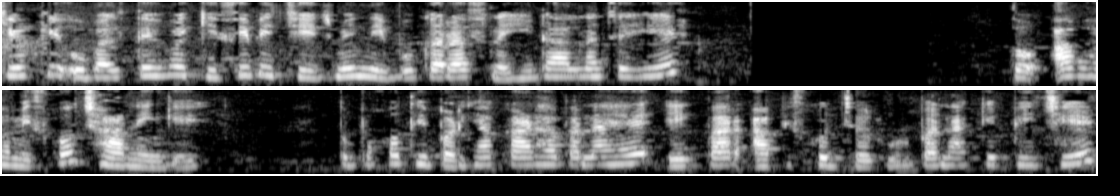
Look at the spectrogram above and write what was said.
क्योंकि उबलते हुए किसी भी चीज़ में नींबू का रस नहीं डालना चाहिए। तो अब हम इसको छानेंगे। तो बहुत ही बढ़िया काढ़ा बना है। एक बार आप इसको ज़रूर बना के पीजिए।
